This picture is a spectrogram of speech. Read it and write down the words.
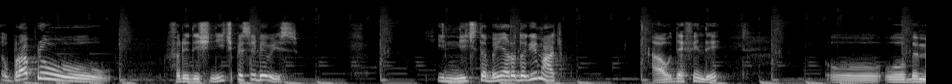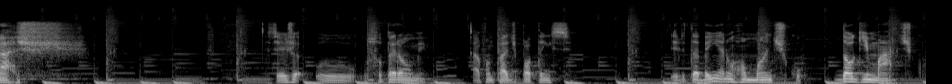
O próprio Friedrich Nietzsche percebeu isso. E Nietzsche também era dogmático ao defender o, o Bemarch, ou seja, o, o super-homem, a vontade de potência. Ele também era um romântico dogmático.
